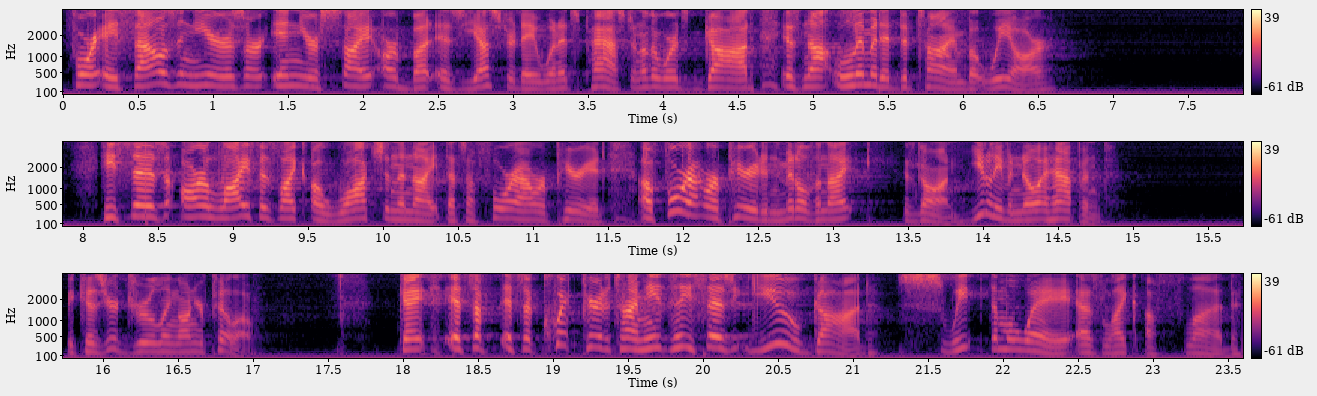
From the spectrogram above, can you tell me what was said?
For a thousand years are in your sight are but as yesterday when it's past. In other words, God is not limited to time, but we are. He says our life is like a watch in the night. That's a four hour period. A four hour period in the middle of the night is gone. You don't even know it happened because you're drooling on your pillow. Okay, it's a, it's a quick period of time. He, he says, You, God, sweep them away as like a flood.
